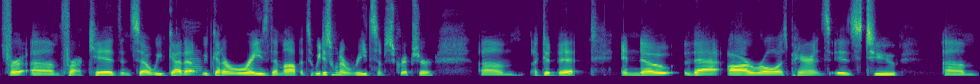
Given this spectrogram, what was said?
for um, for our kids and so we've got to Yeah. we've got to raise them up and so we just want to read some scripture um, a good bit and know that our role as parents is to um,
